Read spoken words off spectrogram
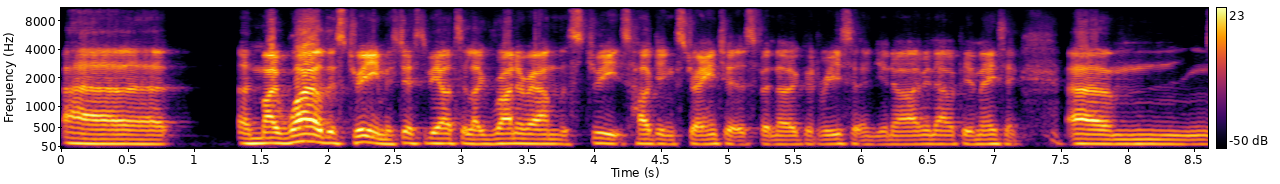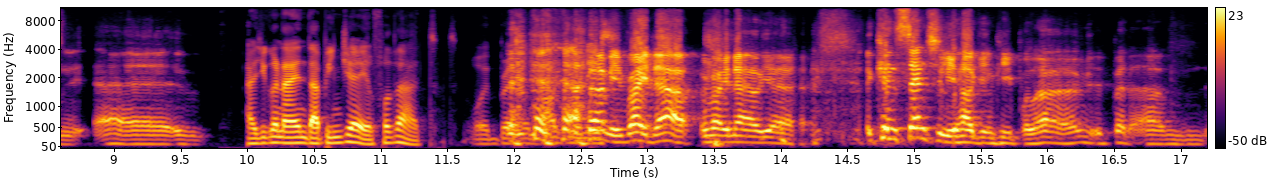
Uh, and my wildest dream is just to be able to like run around the streets hugging strangers for no good reason. You know, I mean, that would be amazing. Um, uh, are you gonna end up in jail for that? I mean, right now, right now, yeah, consensually hugging people. Uh, but um,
